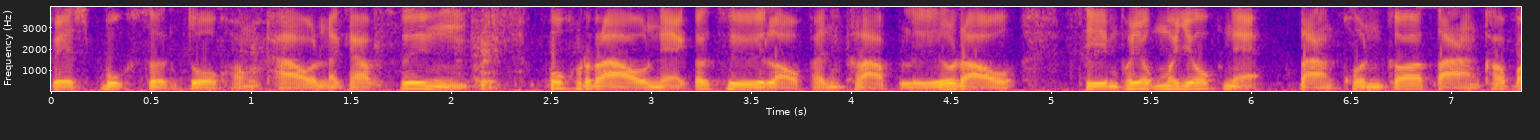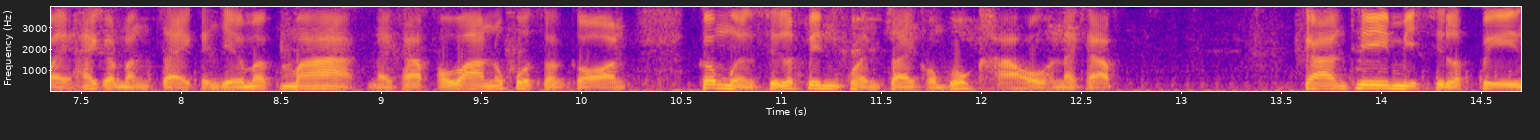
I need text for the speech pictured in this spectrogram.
Facebook ส่วนตัวของเขานะครับ ซึ่งพวกเราเนี่ยก็คือเหล่าแฟนคลับ หรือเราทีมพยกมยกเนี่ยต่างคนก็ต่างเข้าไปให้กำลังใจกันเยอะมากๆนะครับ เพราะว่านกโพสกรก็เหมือนศิลปินขวัญใจของพวกเขานะครับ การที่มีศิลปิน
